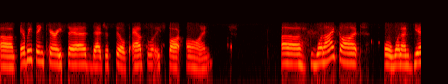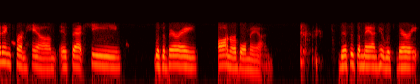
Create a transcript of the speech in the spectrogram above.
Um, everything Keri said that just feels absolutely spot on. Uh, what I got, or what I'm getting from him, is that he was a very honorable man. this is a man who was very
